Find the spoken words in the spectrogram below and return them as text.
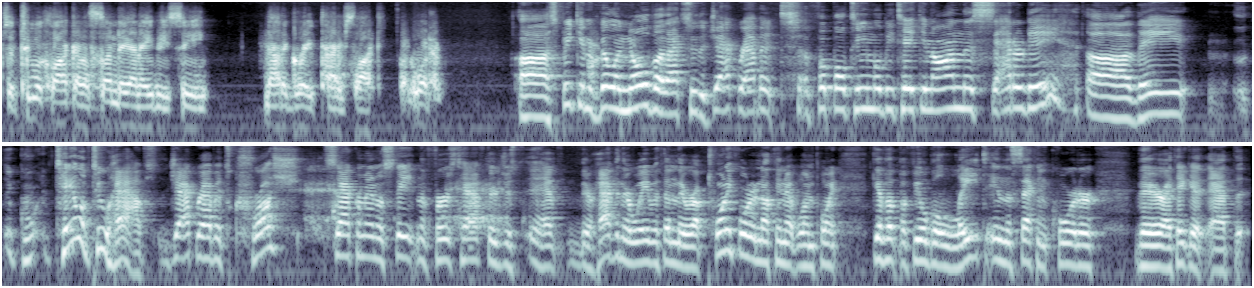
It's at 2 o'clock on a Sunday on ABC. Not a great time slot, but whatever. Uh, speaking of Villanova, that's who the Jackrabbit football team will be taking on this Saturday. Uh, they tale of two halves. Jackrabbits crush Sacramento State in the first half. They're just have, they're having their way with them. They were up twenty four to nothing at one point. Give up a field goal late in the second quarter. There, I think at, the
